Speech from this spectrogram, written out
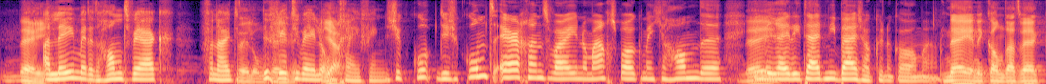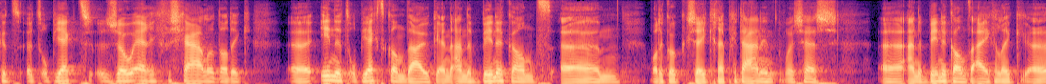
nee. Alleen met het handwerk vanuit de virtuele Ja. omgeving. Dus je, ko- dus je komt ergens waar je normaal gesproken met je handen in de realiteit niet bij zou kunnen komen. Nee, en ik kan daadwerkelijk het, het object zo erg verschalen dat ik eh, in het object kan duiken en aan de binnenkant, ehm, wat ik ook zeker heb gedaan in het proces, eh, aan de binnenkant eigenlijk eh,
